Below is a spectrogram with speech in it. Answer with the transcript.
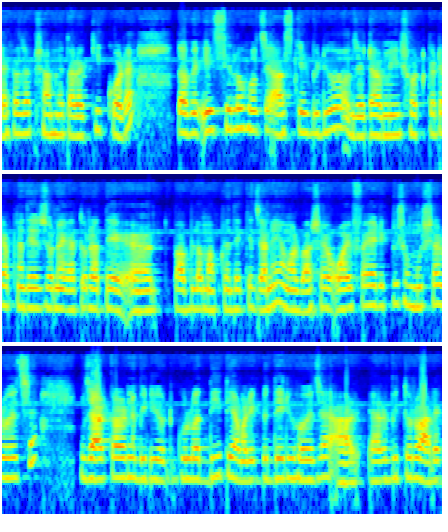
দেখা যাক সামনে তারা কি করে। তবে এই ছিল হচ্ছে আজকের ভিডিও যেটা আমি শর্টকাটে আপনাদের জন্য এত রাতে আহ, ভাবলাম আপনাদেরকে জানাই। আমার বাসায় ওয়াইফাইয়ের একটু সমস্যা রয়েছে যার কারণে ভিডিওগুলো দিতে আমার একটু দেরি হয়ে যায়। আর এর ভিতরেও আরেক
